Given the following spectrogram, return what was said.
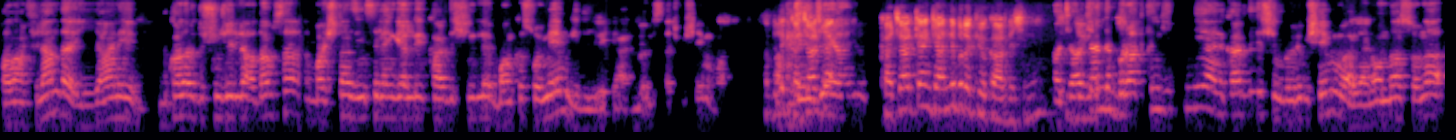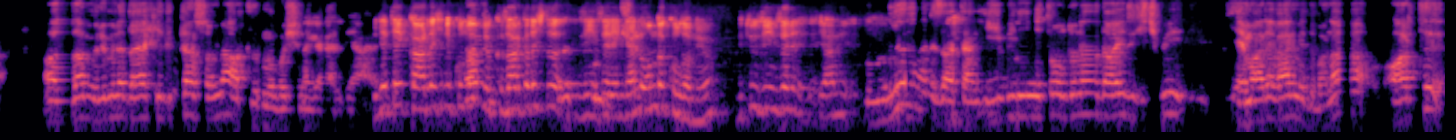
falan filan da yani bu kadar düşünceli adamsa baştan zihinsel engelli kardeşiyle banka soymaya mı gidilir yani? Böyle saçma şey mi var? Bir de kaçarken, yani kaçarken kendi bırakıyor kardeşini. kaçarken de bıraktın gittin yani kardeşim böyle bir şey mi var yani ondan sonra adam ölümüne dayak yedikten sonra aklı mı başına geldi yani. Bir de tek kardeşini kullanmıyor. Kız arkadaşı da zihinsel engelli. Onu da kullanıyor. Bütün zihinsel yani Bulunuyor yani zaten iyi bir niyeti olduğuna dair hiçbir emare vermedi bana. Artı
